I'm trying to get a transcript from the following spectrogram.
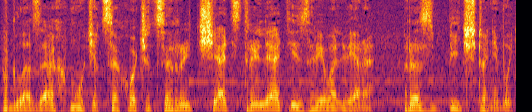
В глазах мучится, хочется рычать, стрелять из револьвера, разбить что-нибудь.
